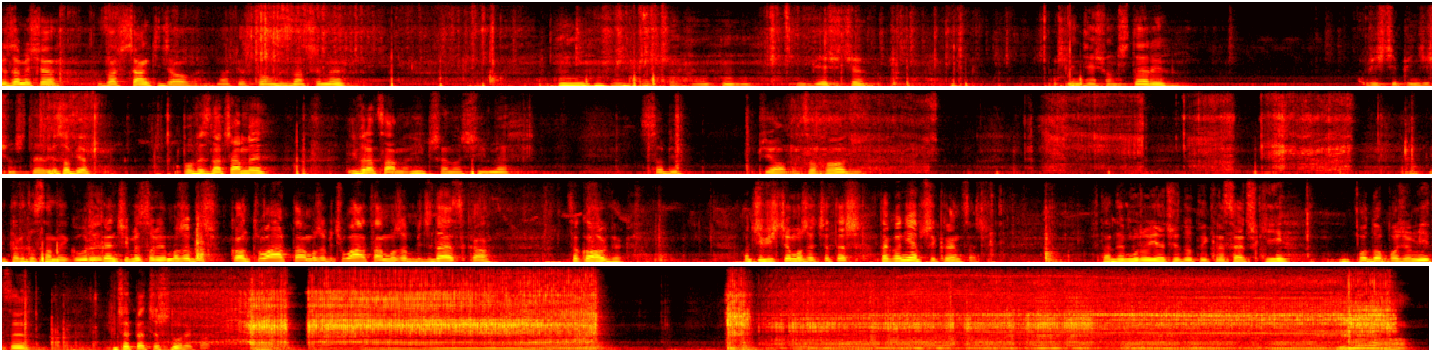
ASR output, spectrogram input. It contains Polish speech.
bierzemy się za ścianki działowe. Najpierw tą wyznaczymy. 254 254 My sobie powyznaczamy i wracamy. I przenosimy sobie pion. O co chodzi? I tak do samej góry. Kręcimy sobie, może być kontrłata, może być łata, może być deska, cokolwiek. Oczywiście możecie też tego nie przykręcać. Wtedy murujecie do tej kreseczki, po do poziomicy i czepiacie sznurek. Tak? No.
